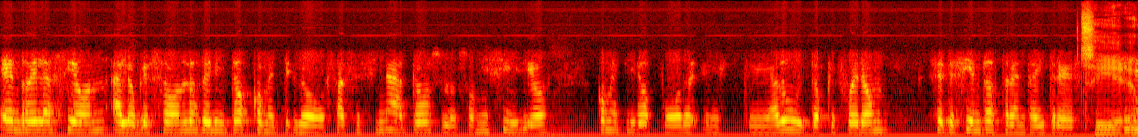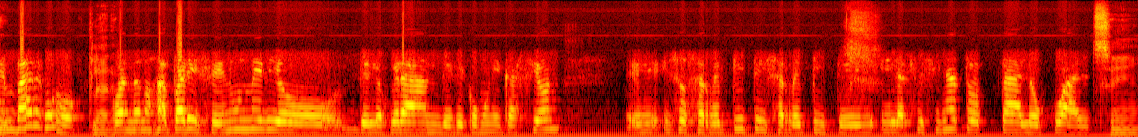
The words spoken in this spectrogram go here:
en relación a lo que son los delitos, los asesinatos, los homicidios cometidos por este, adultos, que fueron 733. Sí, Sin eh, embargo, claro. cuando nos aparece en un medio de los grandes de comunicación, eh, eso se repite y se repite. El, el asesinato tal o cual Sí. se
